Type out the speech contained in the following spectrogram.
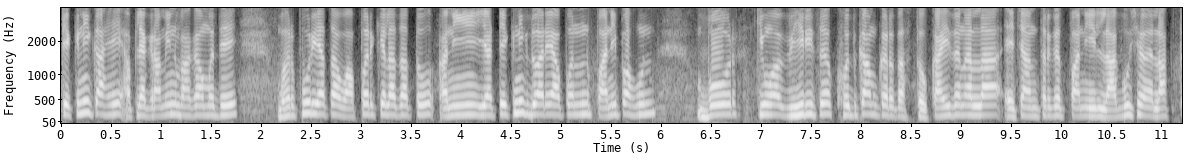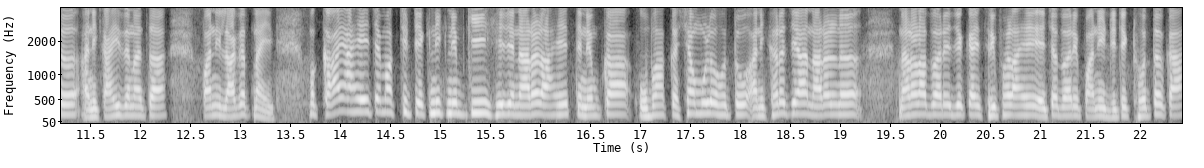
टेक्निक आहे. आपल्या ग्रामीण भागामध्ये भरपूर याचा वापर केला जातो आणि या टेक्निकद्वारे आपण पाणी पाहून बोर किंवा विहिरीचं खोदकाम करत असतो. काही जणांना याच्या अंतर्गत पाणी लागू श लागतं आणि काही जणांचा पाणी लागत नाही. मग काय आहे याच्या मागची टेक्निक नेमकी? हे जे नारळ आहे ते नेमका उभा कशामुळं होतो? आणि खरंच या नारळनं नारळाद्वारे जे काही श्रीफळ आहे याच्याद्वारे पाणी डिटेक्ट होतं का?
